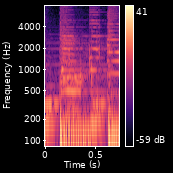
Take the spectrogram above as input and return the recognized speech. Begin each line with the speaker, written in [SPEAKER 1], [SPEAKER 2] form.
[SPEAKER 1] Música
